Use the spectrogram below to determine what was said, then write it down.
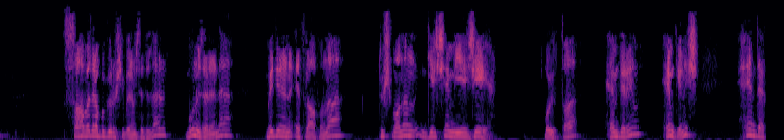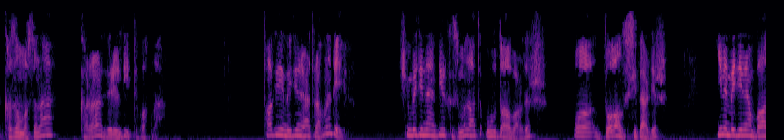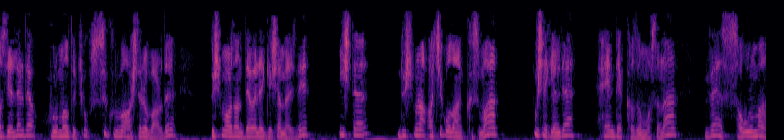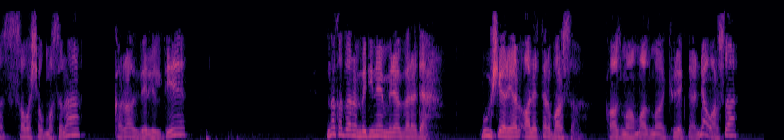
Sahabeler bu görüşü benimsediler. Bunun üzerine Medine'nin etrafına düşmanın geçemeyeceği boyutta hem derin hem geniş hem de kazılmasına karar verildi ittifakla. Tabi Medine her tarafına değil. Şimdi Medine'nin bir kısmı zaten Uhud Dağı vardır. o doğal siperdir. Yine Medine'nin bazı yerleri de hurmalıdır. Çok sık hurma ağaçları vardı. Düşman oradan devele geçemezdi. İşte düşmana açık olan kısma bu şekilde hendek kazınmasına ve savunma savaş yapmasına karar verildi. Ne kadar Medine Münevvere'de bu işe yarayan aletler varsa, kazma, mazma, kürekler ne varsa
